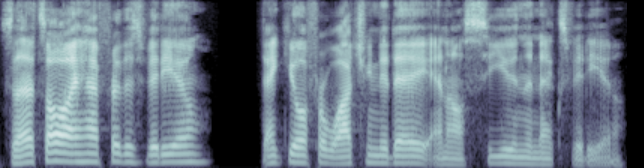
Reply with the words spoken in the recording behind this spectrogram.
So that's all I have for this video. Thank you all for watching today, and I'll see you in the next video.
